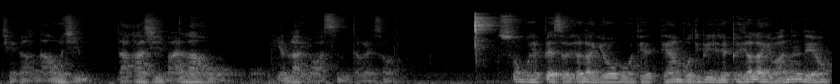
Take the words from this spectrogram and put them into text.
제가 나오지 나가지 말라고 연락이 왔습니다. 그래서 수성구 협회에서 연락이 오고 대, 대한 보디빌딩 협회 연락이 왔는데요.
